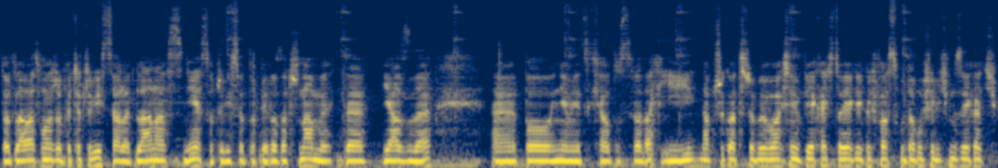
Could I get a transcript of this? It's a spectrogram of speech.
to dla Was może być oczywiste, ale dla nas nie jest oczywiste. Dopiero zaczynamy tę jazdę e, po niemieckich autostradach i na przykład, żeby właśnie wjechać do jakiegoś fast fooda, musieliśmy zjechać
